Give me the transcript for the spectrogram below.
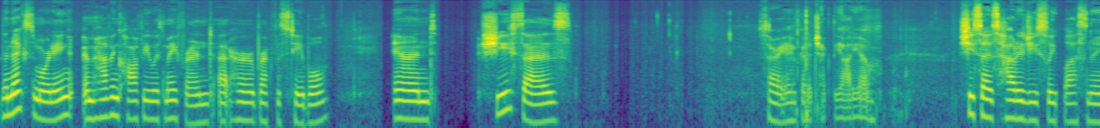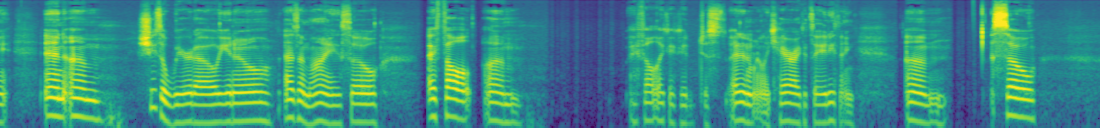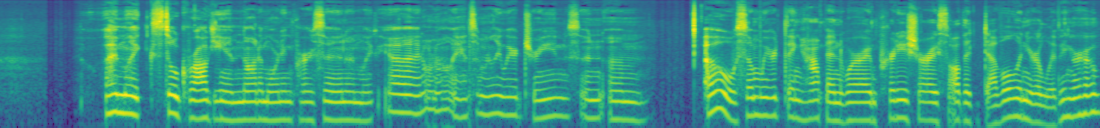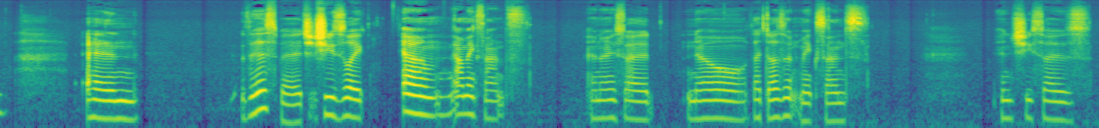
The next morning, I'm having coffee with my friend at her breakfast table, and she says, Sorry, I've got to check the audio. She says, How did you sleep last night? And, um, she's a weirdo, you know, as am I. So I felt, um, I felt like I could just, I didn't really care. I could say anything. Um, so I'm like still groggy. I'm not a morning person. I'm like, yeah, I don't know. I had some really weird dreams. And, um, oh, some weird thing happened where I'm pretty sure I saw the devil in your living room. And this bitch, she's like, um, that makes sense. And I said, no, that doesn't make sense. And she says,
